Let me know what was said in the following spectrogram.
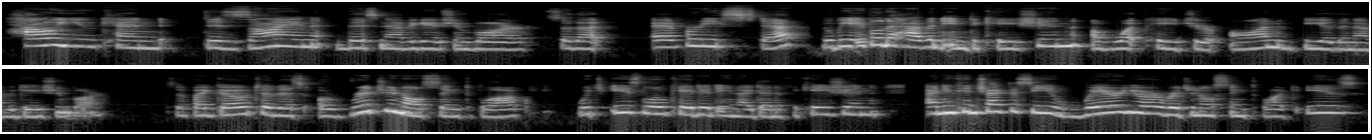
how you can design this navigation bar so that every step you'll be able to have an indication of what page you're on via the navigation bar. So if I go to this original synced block, which is located in identification, and you can check to see where your original synced block is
